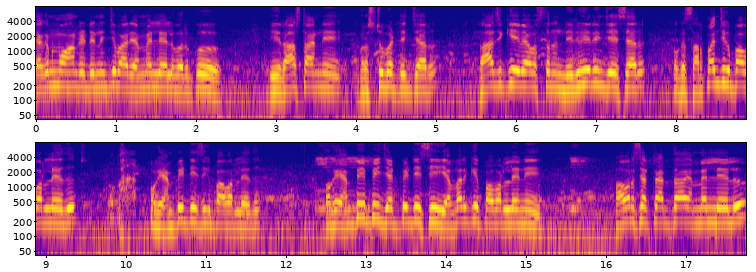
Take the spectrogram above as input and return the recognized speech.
జగన్మోహన్ రెడ్డి నుంచి వారి ఎమ్మెల్యేల వరకు ఈ రాష్ట్రాన్ని భ్రష్టు పట్టించారు. రాజకీయ వ్యవస్థను నిర్వీర్యం చేశారు. ఒక సర్పంచ్కి పవర్ లేదు. ఒక- ఎంపీటీసీకి పవర్ లేదు. ఒక ఎంపీపీ జడ్పీటీసీ ఎవరికి పవర్ లేని పవర్ సెట్ అంతా ఎమ్మెల్యేలు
